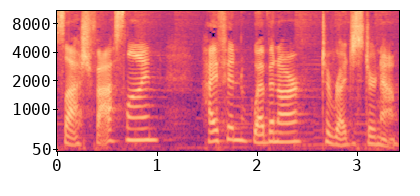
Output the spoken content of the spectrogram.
slash fastline hyphen webinar to register now.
